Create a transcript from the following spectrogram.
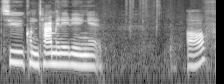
to contaminating it off.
